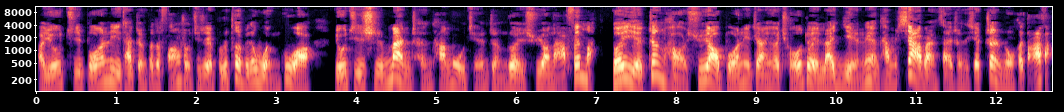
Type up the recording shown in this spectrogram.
啊，尤其伯恩利他整个的防守其实也不是特别的稳固啊，尤其是曼城他目前整个也需要拿分嘛，所以也正好需要伯恩利这样一个球队来演练他们下半赛程的一些阵容和打法。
